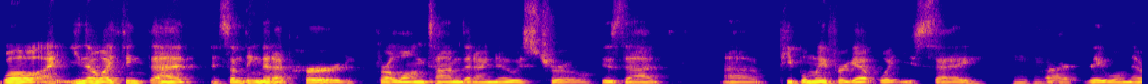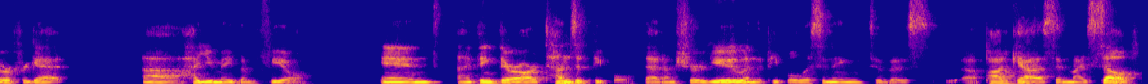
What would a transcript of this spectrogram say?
Well i you know i think that something that i've heard for a long time that i know is true is that uh, people may forget what you say mm-hmm. but they will never forget uh, how you made them feel and I think there are tons of people that I'm sure you and the people listening to this uh, podcast and myself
